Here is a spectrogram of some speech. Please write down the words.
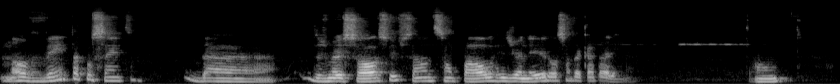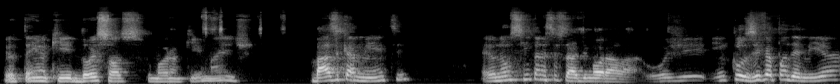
90% da, dos meus sócios são de São Paulo, Rio de Janeiro ou Santa Catarina. Então, eu tenho aqui dois sócios que moram aqui, mas basicamente eu não sinto a necessidade de morar lá. Hoje, inclusive a pandemia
